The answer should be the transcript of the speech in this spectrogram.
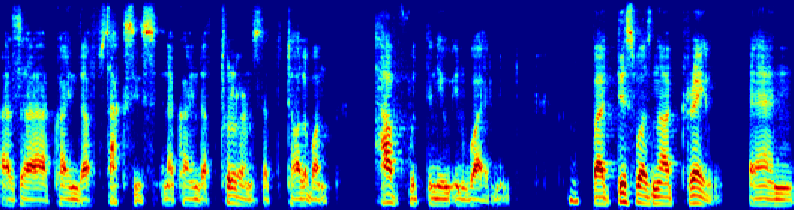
as a kind of success and a kind of tolerance that the Taliban have with the new environment. Hmm. But this was not real and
